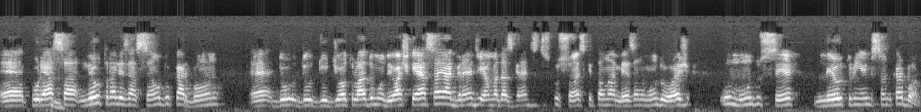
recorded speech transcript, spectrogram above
é, por essa neutralização do carbono é, do, do, do, de outro lado do mundo. Eu acho que essa é a grande, é uma das grandes discussões que estão na mesa no mundo hoje, o mundo ser neutro em emissão de carbono.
